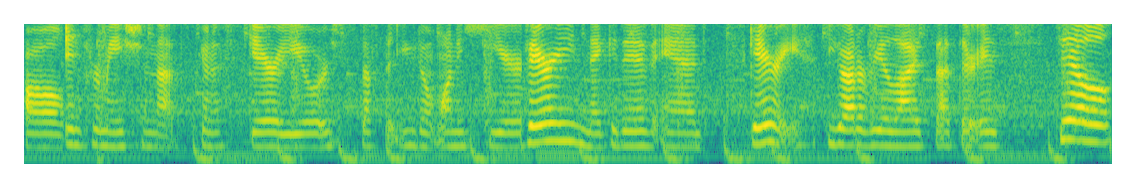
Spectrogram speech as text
all information that's gonna scare you or stuff that you don't want to hear. Very negative and scary. You got to realize that there is still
